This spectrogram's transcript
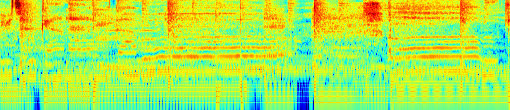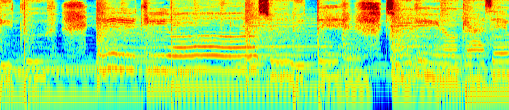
静かな歌を大きく息を吸って次の風を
